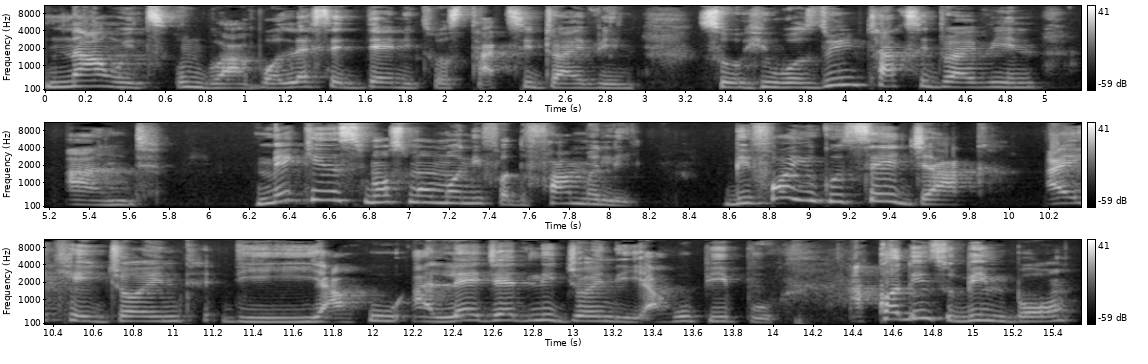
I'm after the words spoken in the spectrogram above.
now it's Uber, but let's say then it was taxi driving. So he was doing taxi driving and making small, small money for the family. Before you could say Jack, IK joined the Yahoo, allegedly joined the Yahoo people. According to Bimbo,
